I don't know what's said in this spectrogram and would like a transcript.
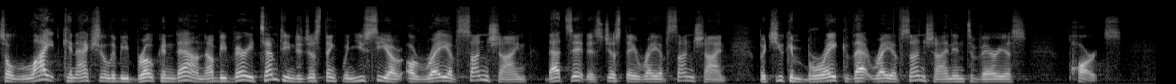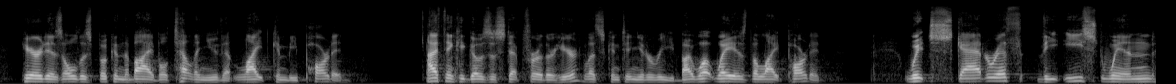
So light can actually be broken down. Now, be very tempting to just think when you see a, a, ray of sunshine, that's it, it's just a ray of sunshine. But you can break that ray of sunshine into various parts. Here it is, oldest book in the Bible, telling you that light can be parted. I think it goes a step further here. Let's continue to read. By what way is the light parted? Which scattereth the east wind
